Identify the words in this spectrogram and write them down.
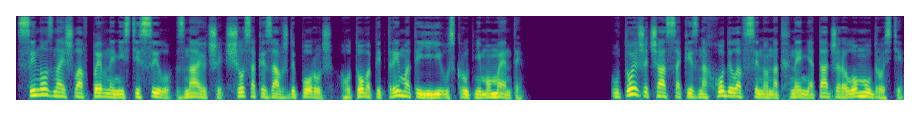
Сино знайшла впевненість і силу, знаючи, що Саки завжди поруч, готова підтримати її у скрутні моменти. У той же час Саки знаходила в сино натхнення та джерело мудрості,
